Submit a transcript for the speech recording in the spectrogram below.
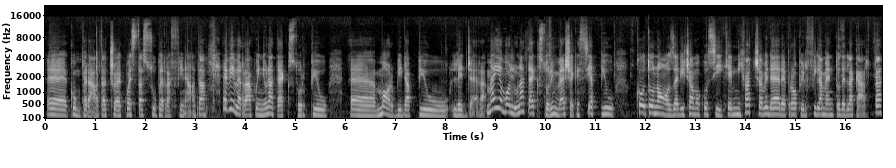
eh, comprata, cioè questa super raffinata e vi verrà quindi una texture più eh, morbida, più leggera. Ma io voglio una texture invece che sia più cotonosa, diciamo così, che mi faccia vedere proprio il filamento della carta,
